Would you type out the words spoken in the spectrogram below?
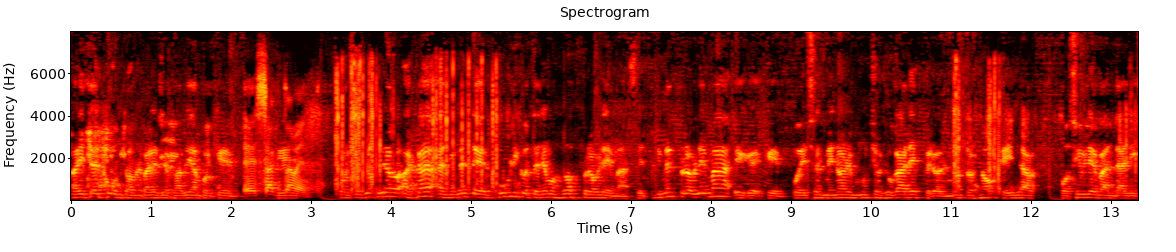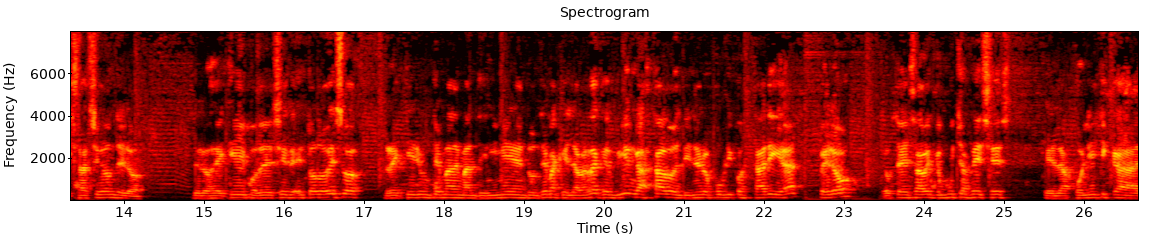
Ahí está el punto, me parece, Fabián, porque... Exactamente. Eh, porque yo creo, acá a nivel de público tenemos dos problemas. El primer problema, eh, que puede ser menor en muchos lugares, pero en otros no, que es la posible vandalización de los, de los equipos. Es decir, eh, todo eso requiere un tema de mantenimiento, un tema que la verdad que bien gastado el dinero público estaría, pero ustedes saben que muchas veces que la política,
